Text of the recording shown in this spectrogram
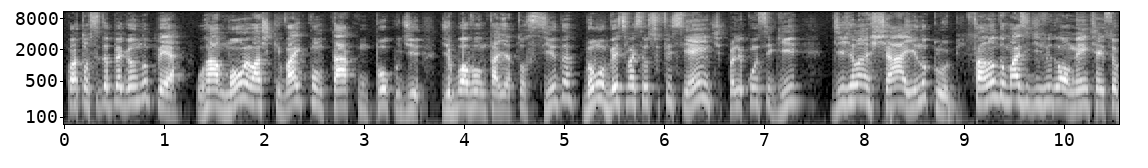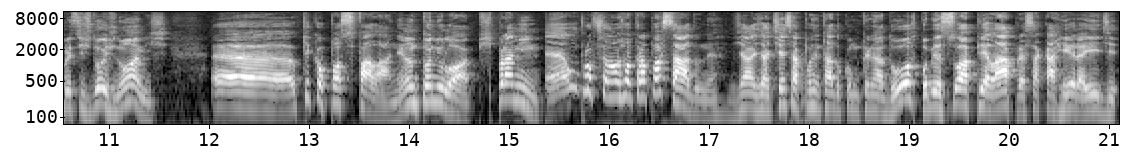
com a torcida pegando no pé. O Ramon, eu acho que vai contar com um pouco de, de boa vontade da torcida. Vamos ver se vai ser o suficiente para ele conseguir deslanchar aí no clube. Falando mais individualmente aí sobre esses dois nomes, é, o que, que eu posso falar, né? Antônio Lopes, para mim, é um profissional já ultrapassado, né? Já, já tinha se aposentado como treinador, começou a apelar para essa carreira aí de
